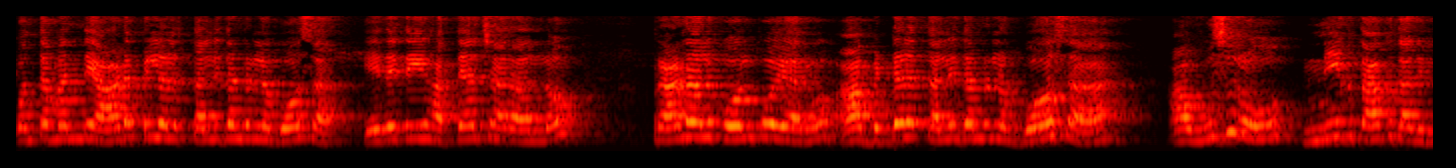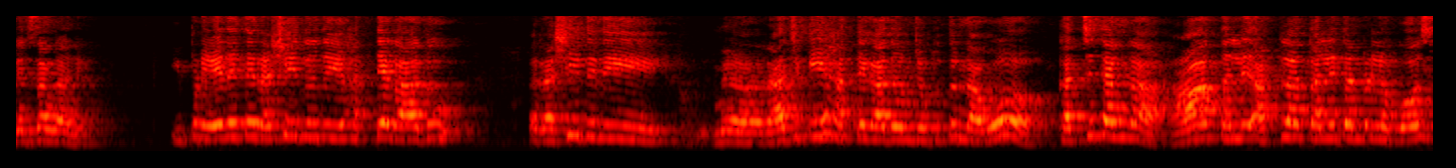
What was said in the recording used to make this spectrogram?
కొంతమంది ఆడపిల్లల తల్లిదండ్రుల గోస ఏదైతే ఈ అత్యాచారాల్లో ప్రాణాలు కోల్పోయారో ఆ బిడ్డల తల్లిదండ్రుల గోస ఆ ఉసురు నీకు తాకుతుంది నిజంగానే. ఇప్పుడు ఏదైతే రషీదుది హత్య కాదు రషీదుది రాజకీయ హత్య కాదు అని చెబుతున్నావో ఖచ్చితంగా ఆ తల్లి అట్లా తల్లిదండ్రుల గోస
